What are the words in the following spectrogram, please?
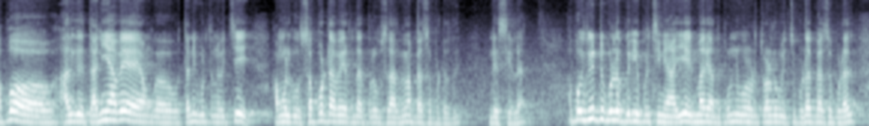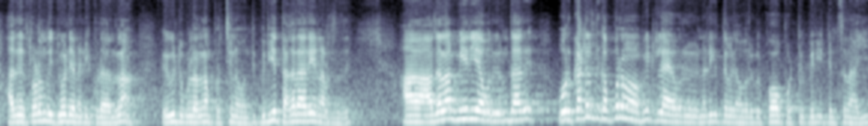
அப்போது அதுக்கு தனியாகவே அவங்க தனி கொடுத்துன்னு வச்சு அவங்களுக்கு ஒரு சப்போர்ட்டாகவே இருந்தார் பிரபு சார்லாம் பேசப்பட்டது இண்டஸ்ட்ரியில். அப்போது வீட்டுக்குள்ளே பெரிய பிரச்சனை ஆகி இது மாதிரி அந்த பொண்ணுகளோட தொடர்பு வச்சு கூட பேசக்கூடாது. அது தொடர்ந்து ஜோடியாக நடிக்கக்கூடாதுலாம் வீட்டுக்குள்ளெல்லாம் பிரச்சனை வந்து பெரிய தகராறே நடந்தது. அதெல்லாம் மீறி அவர் இருந்தார். ஒரு கட்டத்துக்கு அப்புறம் வீட்டில் ஒரு நடிகர் அவர்கள் கோவப்பட்டு பெரிய டென்ஷன் ஆகி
